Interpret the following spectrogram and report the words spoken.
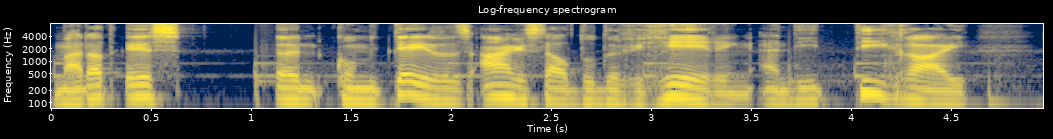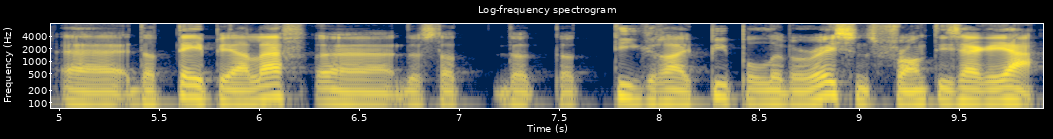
Maar dat is een comité dat is aangesteld door de regering. En die Tigray, dat TPLF, dus dat, dat, dat Tigray People Liberations Front, die zeggen ja,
